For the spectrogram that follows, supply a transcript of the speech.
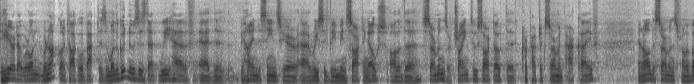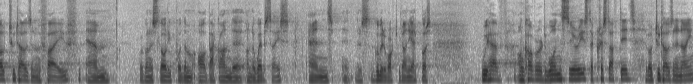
to hear that we're, on, we're not going to talk about baptism. Well, the good news is that we have, uh, the, behind the scenes here, uh, recently been sorting out all of the sermons, or trying to sort out the Kirkpatrick Sermon Archive. And all the sermons from about 2005, um, we're going to slowly put them all back on the, on the website. And uh, there's a good bit of work to be done yet, but we have uncovered one series that Christoph did about 2009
